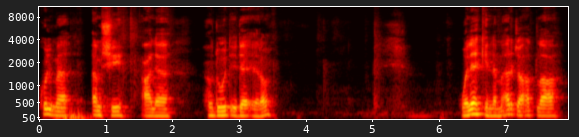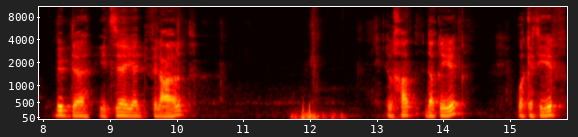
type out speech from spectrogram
كل ما أمشي على حدود دائرة. ولكن لما أرجع أطلع بيبدأ يتزايد في العرض. الخط دقيق وكثيف.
